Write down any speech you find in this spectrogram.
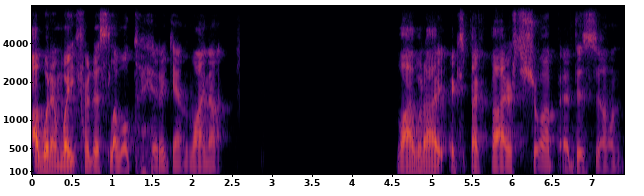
I wouldn't wait for this level to hit again. Why not? Why would I expect buyers to show up at this zone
